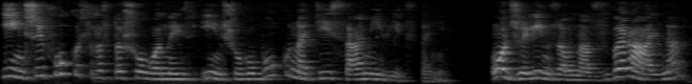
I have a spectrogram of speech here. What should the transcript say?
Інший фокус розташований з іншого боку на тій самій відстані. Отже, лінза в нас збиральна.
